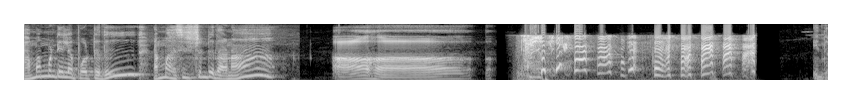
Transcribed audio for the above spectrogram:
நம்ம மண்டையில் போட்டது நம்ம அசிஸ்டண்ட்டு தானா? ஆஹா இந்த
